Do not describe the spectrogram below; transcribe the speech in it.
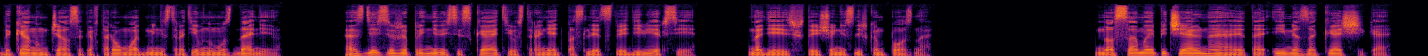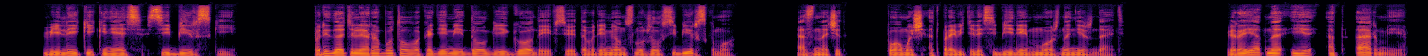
декан умчался ко второму административному зданию. А здесь уже принялись искать и устранять последствия диверсии, надеясь, что еще не слишком поздно. Но самое печальное — это имя заказчика — великий князь Сибирский. Предатель работал в Академии долгие годы, и все это время он служил Сибирскому. А значит, помощь от правителя Сибири можно не ждать. Вероятно, и от армии.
